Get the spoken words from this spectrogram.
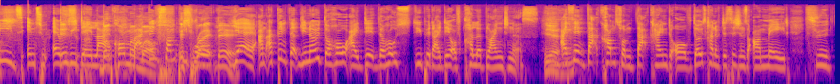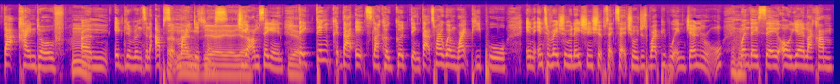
bleeds into everyday the life. But I think some people, right there. yeah, and I think that you know the whole idea, the whole stupid idea of color blindness. Yeah. I think that comes from that kind of those kind of decisions are made through that kind of um, ignorance and absent-mindedness. Hmm. Yeah, yeah, Do you yeah. get what I'm saying? Yeah. They think that it's like a good thing. That's why when white people in interracial relationships, etc., or just white people in general, Mm-hmm. when they say, "Oh yeah, like I'm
